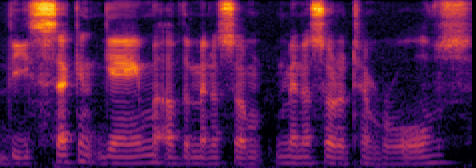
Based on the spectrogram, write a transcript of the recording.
the second game of the Minnesota, Minnesota Timberwolves,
